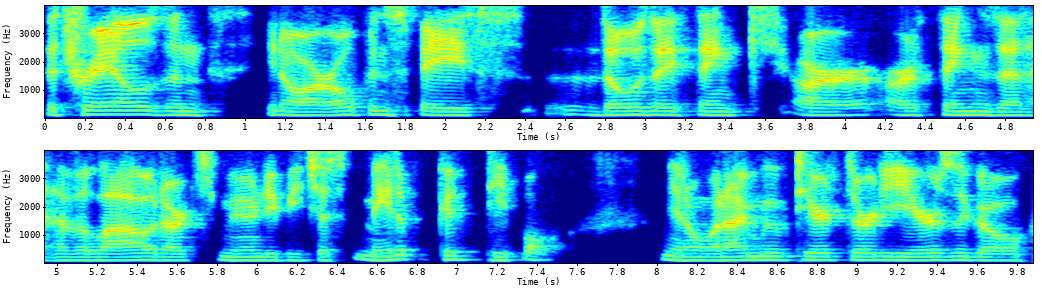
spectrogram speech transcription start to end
the trails and you know our open space. Those I think are are things that have allowed our community to be just made of good people you know, when I moved here 30 years ago,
